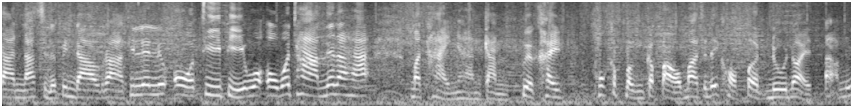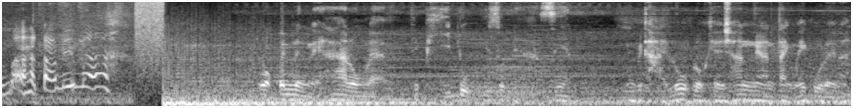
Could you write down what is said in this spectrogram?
การนัดศิลปินดาราที่เล่นเรื่อง OTP Overtime เนี่ยนะฮะ มาถ่ายงานกันเผื่อใครพกกระเป๋ากระเป๋ามาจะได้ขอเปิดดูหน่อย ตามนี้มาตามนี้มาบอกเป็นหนึ่งในห้าโรงแรมที่ผีดุที่สุดในอาเซียนมึงไปถ่าย รูปโลเคชั่นงานแต่งไว้ให้กูเลยนะ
